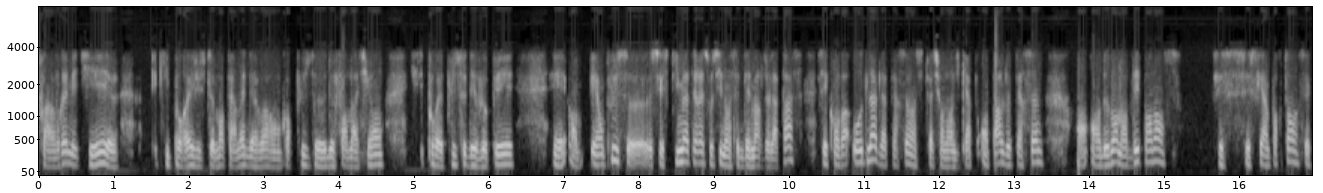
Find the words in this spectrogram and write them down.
soit un vrai métier, euh, et qui pourrait justement permettre d'avoir encore plus de, de, formation, qui pourrait plus se développer. Et en, et en plus, euh, c'est ce qui m'intéresse aussi dans cette démarche de la passe, c'est qu'on va au-delà de la personne en situation de handicap. On parle de personnes en, en demande en dépendance. C'est ce qui est important, c'est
